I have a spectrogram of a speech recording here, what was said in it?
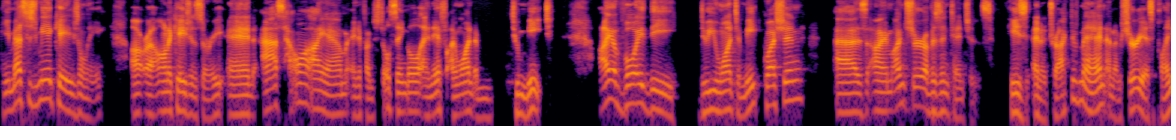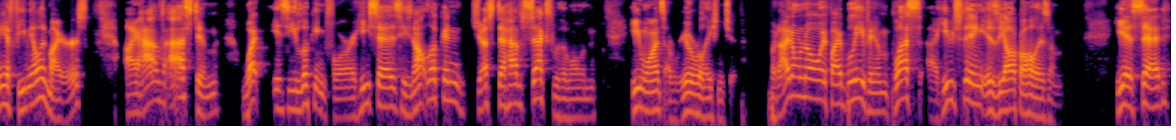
He messaged me occasionally, uh, or on occasion, sorry, and asks how I am and if I'm still single and if I want to meet. I avoid the do you want to meet question as I'm unsure of his intentions. He's an attractive man and I'm sure he has plenty of female admirers. I have asked him what is he looking for? He says he's not looking just to have sex with a woman. He wants a real relationship. But I don't know if I believe him. Plus, a huge thing is the alcoholism. He has said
